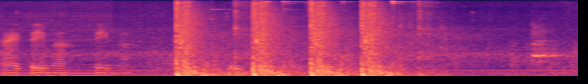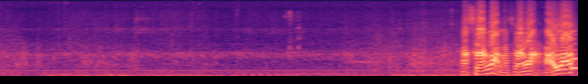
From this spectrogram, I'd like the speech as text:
hai team hả? Team hả? Nó xuống kìa nó xuống kìa. Ấy ấy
